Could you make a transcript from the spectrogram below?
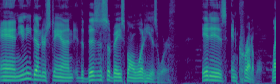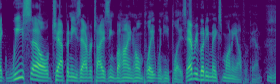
and you need to understand the business of baseball and what he is worth. It is incredible. Like we sell Japanese advertising behind home plate when he plays. Everybody makes money off of him. Mm-hmm.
